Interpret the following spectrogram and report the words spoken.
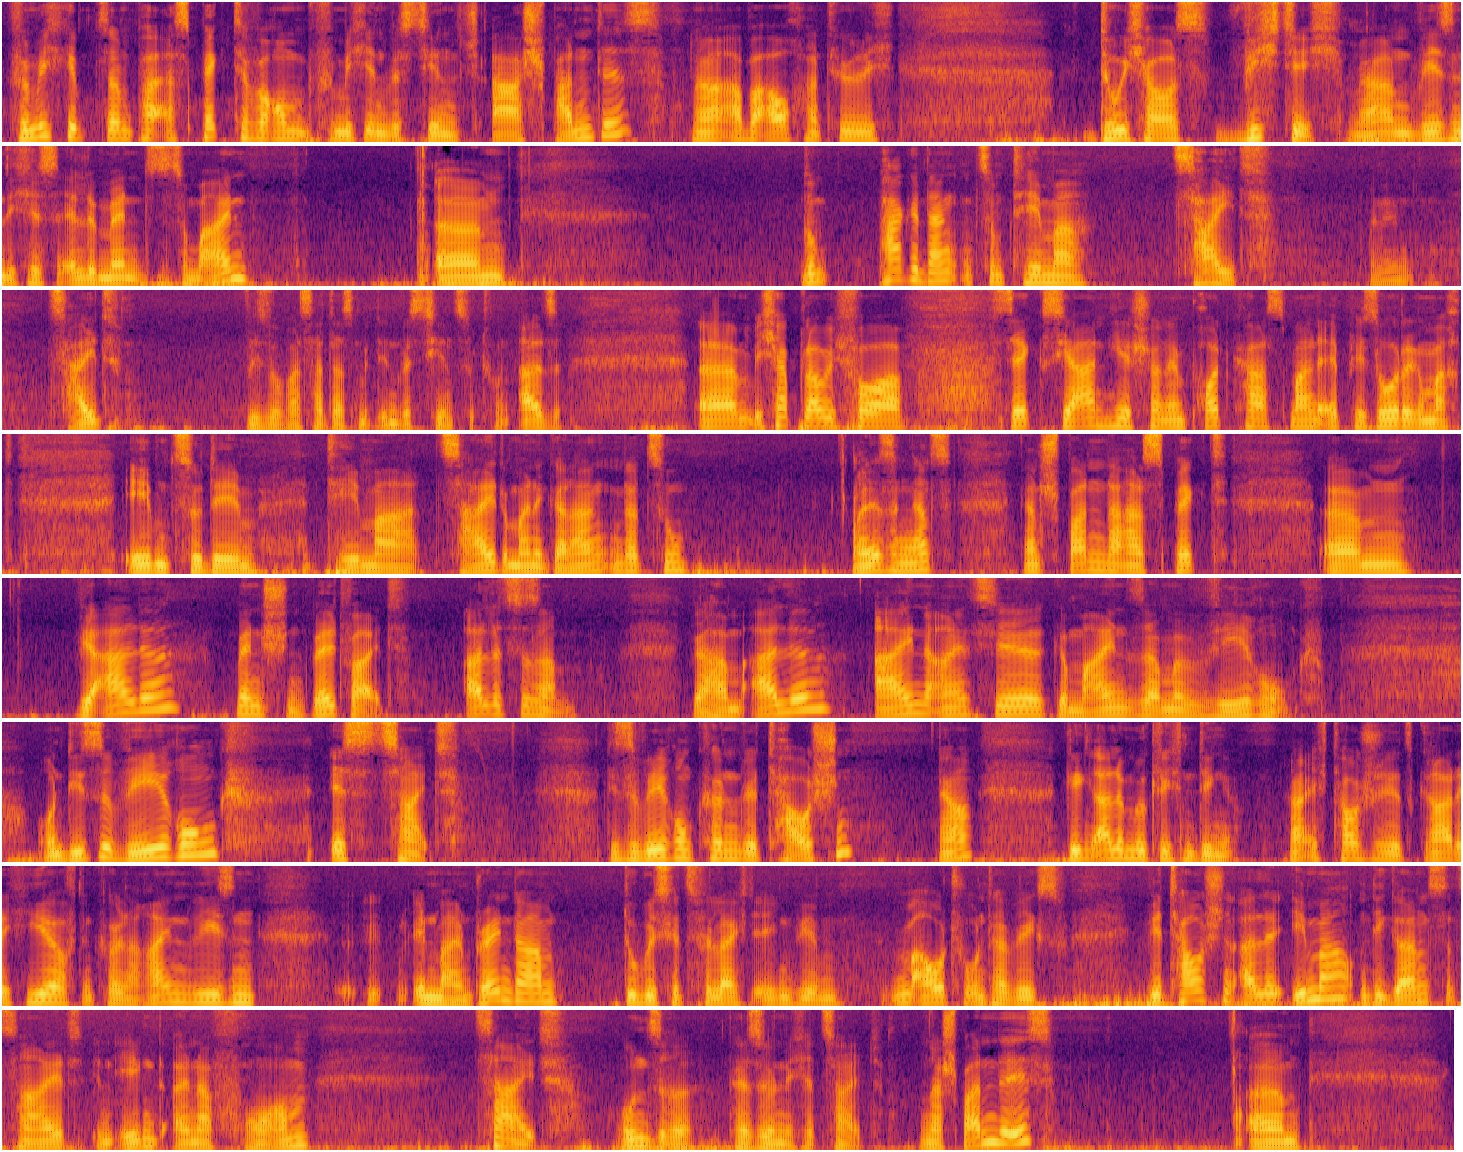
für mich gibt es ein paar Aspekte, warum für mich Investieren A, spannend ist, ja, aber auch natürlich durchaus wichtig, ja, ein wesentliches Element. Zum einen ähm, so ein paar Gedanken zum Thema Zeit. Zeit, wieso, was hat das mit Investieren zu tun? Also, ähm, ich habe, glaube ich, vor sechs Jahren hier schon im Podcast mal eine Episode gemacht, eben zu dem Thema Zeit und meine Gedanken dazu. Und das ist ein ganz, ganz spannender Aspekt, ähm, wir alle Menschen weltweit, alle zusammen, wir haben alle eine einzige gemeinsame Währung. Und diese Währung ist Zeit. Diese Währung können wir tauschen ja, gegen alle möglichen Dinge. Ja, ich tausche jetzt gerade hier auf den Kölner Rheinwiesen äh, in meinen Braindarm. Du bist jetzt vielleicht irgendwie im, Auto unterwegs. Wir tauschen alle immer und die ganze Zeit in irgendeiner Form Zeit, unsere persönliche Zeit. Und das Spannende ist, ähm,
